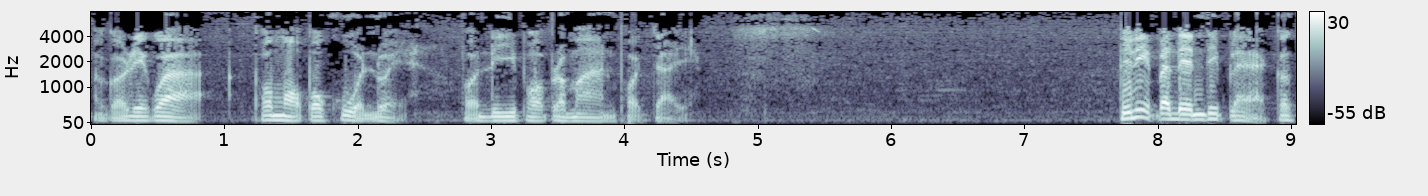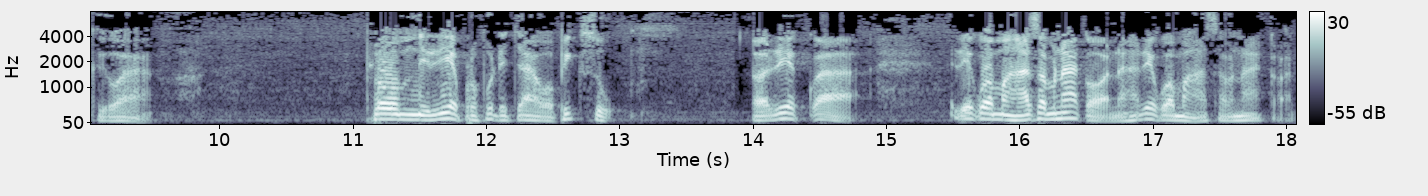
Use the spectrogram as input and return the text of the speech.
มันก็เรียกว่าพอเหมาะพอควรด้วย พอดีพอประมาณพอใจ ทีนี้ประเด็นที่แปลกก็คือว่า พรหมนี่เรียกพระพุทธเจ้าว่าภิกษุเรียกว่า เรียกว่ามหาสมณะก่อนนะฮะเรียกว่ามหาสมณะก่อน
